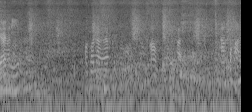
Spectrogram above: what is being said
ด้านนี้ ขอโทษนะอ้าวไม่ทันอ้าวถ่าย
